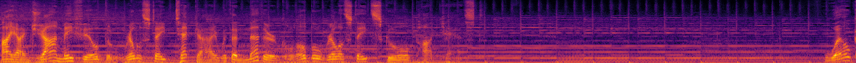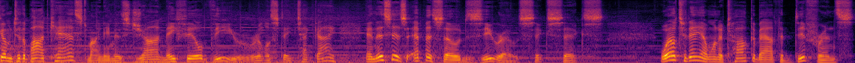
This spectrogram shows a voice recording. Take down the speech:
Hi, I'm John Mayfield, the real estate tech guy, with another Global Real Estate School podcast. Welcome to the podcast. My name is John Mayfield, the real estate tech guy, and this is episode 066. Well, today I want to talk about the difference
